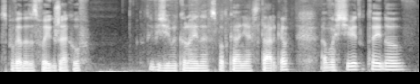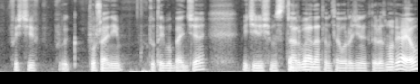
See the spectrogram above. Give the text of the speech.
spowiada ze swoich grzechów. Tutaj widzimy kolejne spotkanie Stargirl, a właściwie tutaj no właściwie w poprzednim tutaj, bo będzie, widzieliśmy Starmana, tam całą rodzinę, które rozmawiają.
